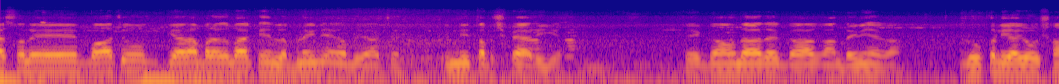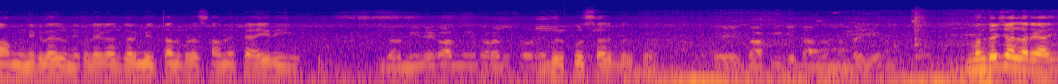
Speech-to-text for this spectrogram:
ਇਸ ਵੇਲੇ ਬਾਅਦ ਚੋਂ 11 ਵਜੇ ਤੋਂ ਬਾਅਦ ਕਿਸੇ ਲੱਭਣਾ ਹੀ ਨਹੀਂ ਹੈਗਾ ਬਾਜ਼ਾਰ 'ਚ। ਇੰਨੀ ਤਪਸ਼ ਪੈ ਰਹੀ ਹੈ। ਤੇ ਗਾਉਂ ਦਾ ਤੇ ਗਾਹਕ ਆਉਂਦਾ ਹੀ ਨਹੀਂ ਹੈਗਾ। ਲੋਕਲ ਹੀ ਆ ਜੋ ਸ਼ਾਮ ਨੂੰ ਨਿਕਲੇ ਜੋ ਨਿਕਲੇਗਾ। ਗਰਮੀ ਤਾਂ ਤੁਹਾਨੂੰ ਪਤਾ ਸਾਹਮਣੇ ਪੈ ਹੀ ਰਹੀ ਹੈ। ਗਰਮੀ ਦੇ ਕਾਰਨ ਹੀ ਸਾਰਾ ਕੁਝ ਹੋ ਰਿਹਾ ਬਿਲਕੁਲ ਸਰ ਬਿਲਕੁਲ। ਤੇ ਗਾਹਕੀ ਕਿਦਾਂ ਦਾ ਮੰਦਾ ਹੀ ਹੈ ਮੰਦਾ ਚੱਲ ਰਿਹਾ ਜੀ।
